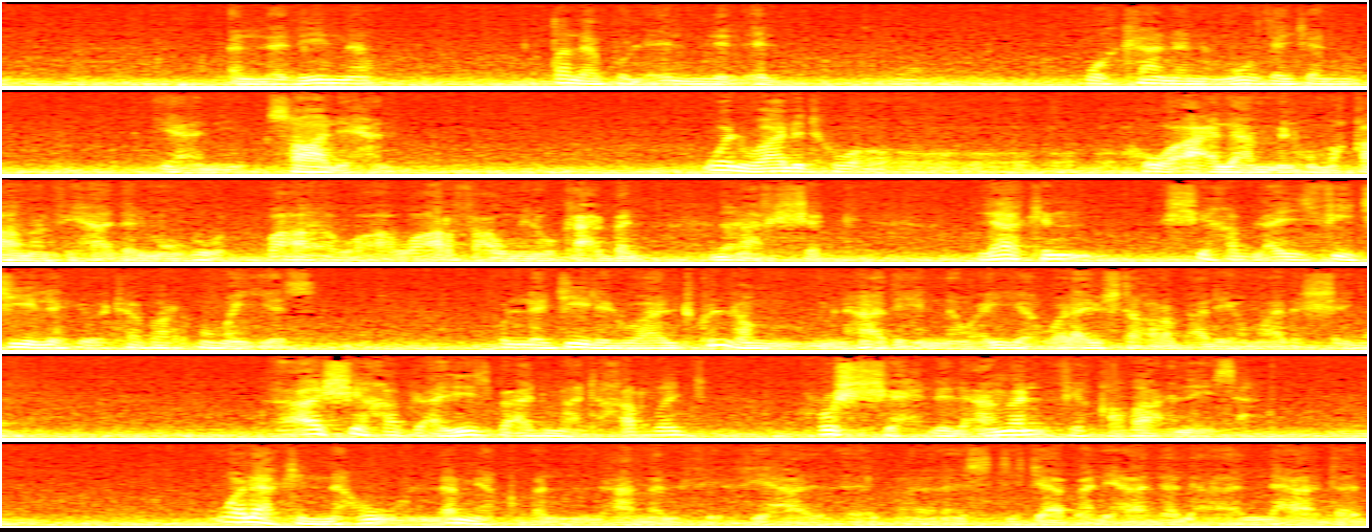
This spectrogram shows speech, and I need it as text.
الذين طلب العلم للعلم وكان نموذجا يعني صالحا. والوالد هو هو أعلى منه مقاما في هذا الموضوع وأرفع منه كعبا نعم. ما في شك. لكن الشيخ عبد العزيز في جيله يعتبر مميز. ولا جيل الوالد كلهم من هذه النوعية ولا يستغرب عليهم هذا الشيء. الشيخ عبد العزيز بعد ما تخرج رشح للعمل في قضاء نيزة. ولكنه لم يقبل العمل في, في هذا استجابة لهذا لهذا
